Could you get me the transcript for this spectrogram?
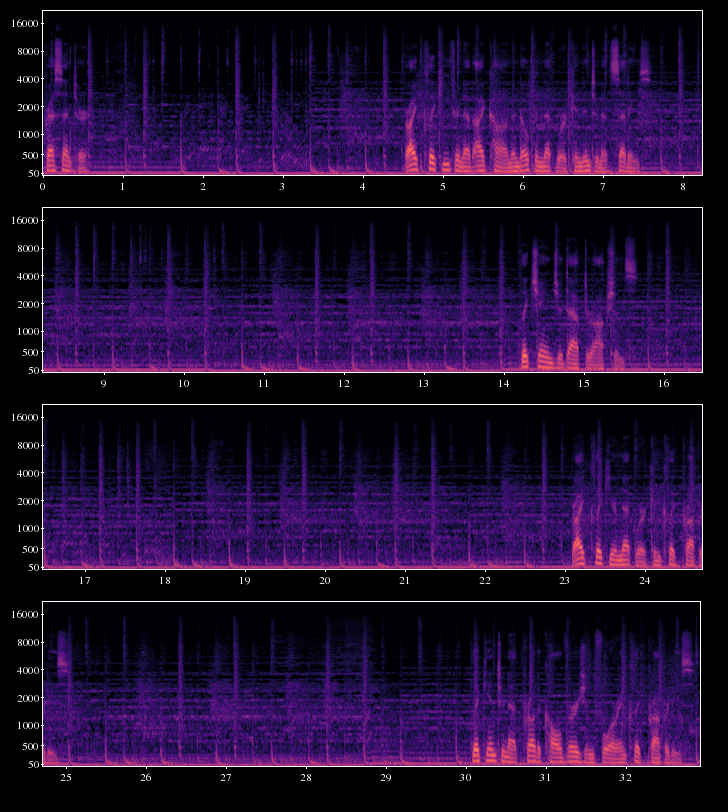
Press enter. Right-click Ethernet icon and open Network and Internet settings. Click Change Adapter Options. Right-click your network and click Properties. Click Internet Protocol version 4 and click Properties.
